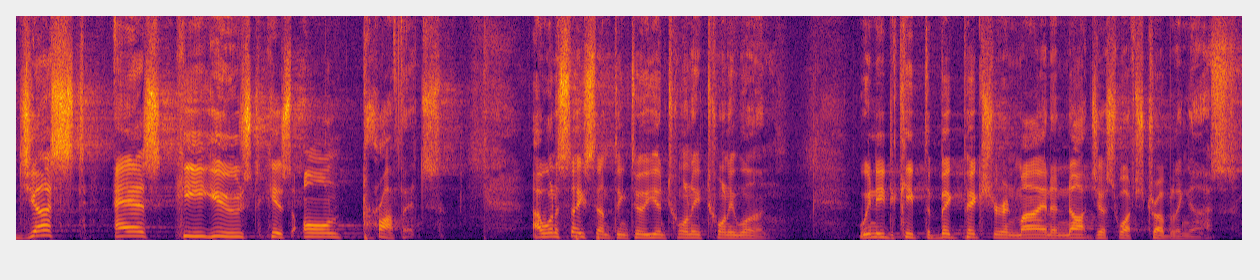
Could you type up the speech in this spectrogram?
just as he used his own prophets. I want to say something to you in 2021. We need to keep the big picture in mind and not just what's troubling us.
